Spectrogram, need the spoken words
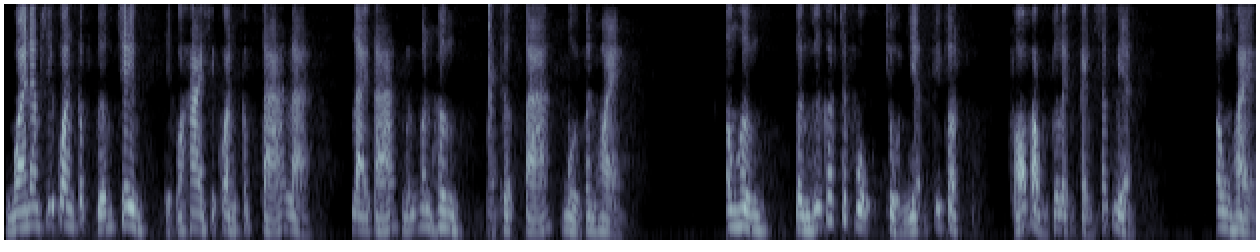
Ngoài năm sĩ quan cấp tướng trên thì có hai sĩ quan cấp tá là Đại tá Nguyễn Văn Hưng và Thượng tá Bùi Văn Hòe. Ông Hưng từng giữ các chức vụ chủ nhiệm kỹ thuật, phó phòng tư lệnh cảnh sát biển. Ông Hòe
